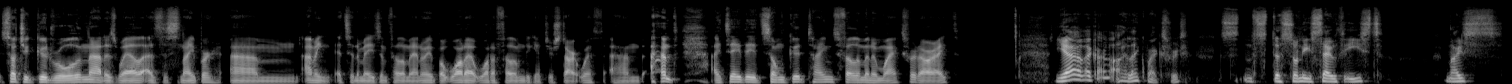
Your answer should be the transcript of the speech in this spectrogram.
such a good role in that as well as the sniper. Um, I mean, it's an amazing film anyway. But what a what a film to get your start with, and and I'd say they had some good times filming in Wexford. All right. Yeah, like I, I like Wexford. It's, it's the sunny southeast. Nice.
